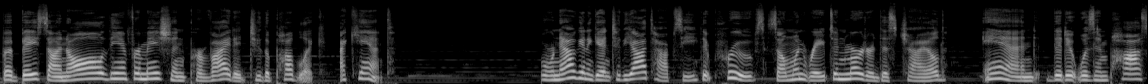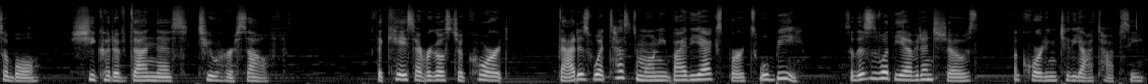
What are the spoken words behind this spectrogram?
But based on all the information provided to the public, I can't. We're now going to get into the autopsy that proves someone raped and murdered this child and that it was impossible she could have done this to herself. If the case ever goes to court, that is what testimony by the experts will be. So, this is what the evidence shows according to the autopsy.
